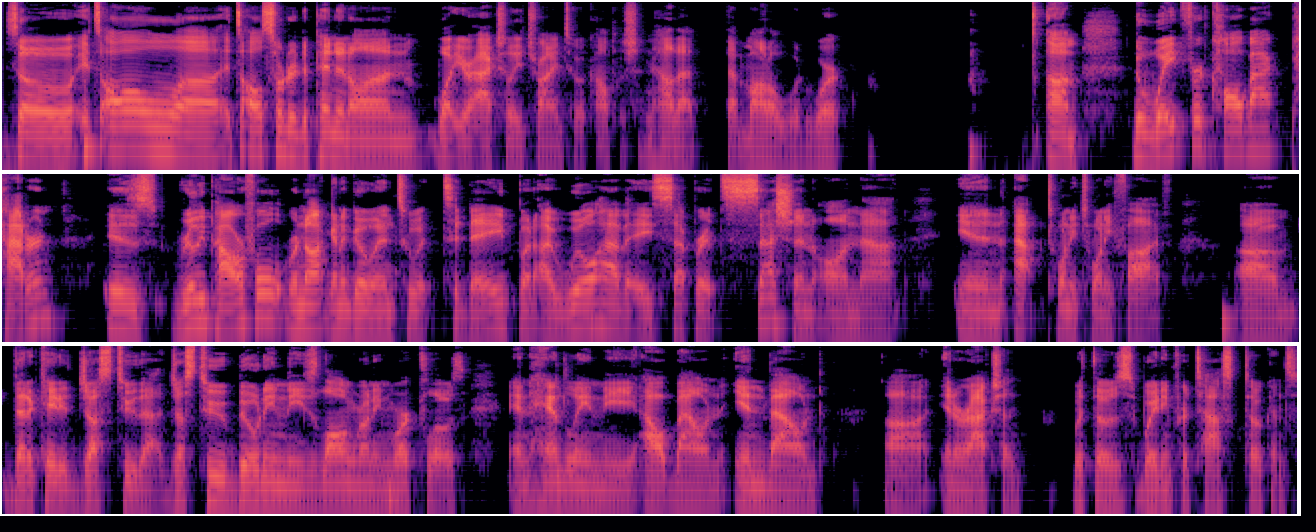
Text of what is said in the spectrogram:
So it's all uh, it's all sort of dependent on what you're actually trying to accomplish and how that that model would work. Um, the wait for callback pattern is really powerful. We're not going to go into it today, but I will have a separate session on that in App 2025 um, dedicated just to that, just to building these long running workflows and handling the outbound, inbound uh, interaction with those waiting for task tokens.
